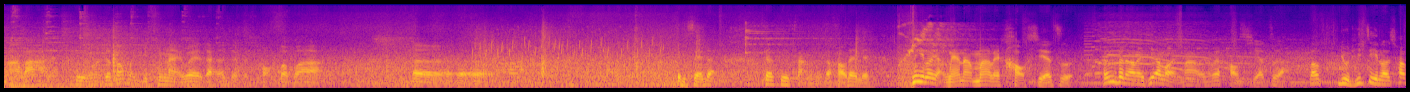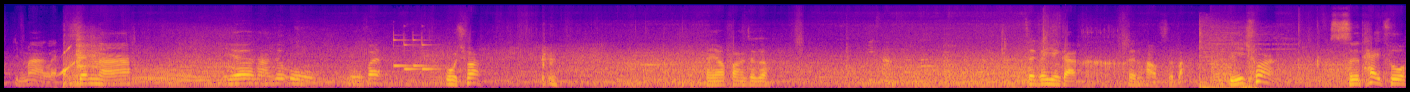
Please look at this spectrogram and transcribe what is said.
หมาล่าเนี่ยคือมันจะต้องมาหยิบข้างในเว้ยแต่ถ้าเกิดเป็นของแบบว่า เออเออเออเป็นเซตอะก็คือสั่งกับเขาได้เลย นี่เราอยากแนะนำมากเลยเขาเสียจืมันเป็นอะไรที่อร่อยมากเลยนะเว้ยเขาเสียจือเราอยู่ที่จีนเราชอบกินมากเลยเส้นนะเยอะนะ就五五份五串还要放这个这个应该很好吃吧一串十泰铢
